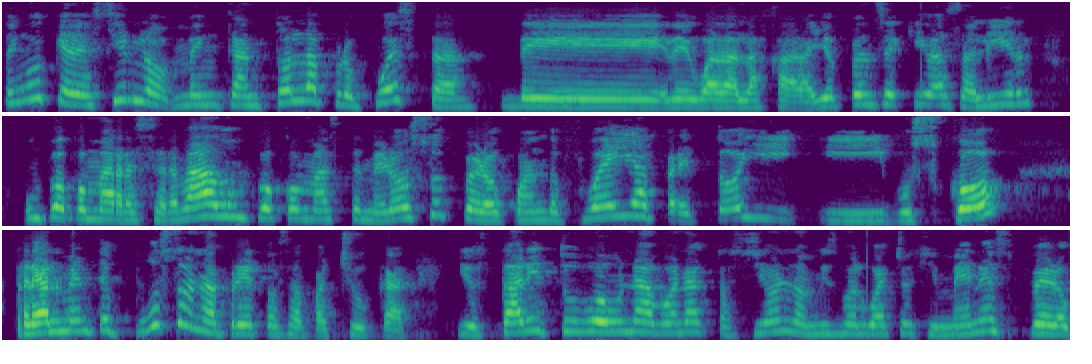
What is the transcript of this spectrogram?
tengo que decirlo, me encantó la propuesta de, Guadalajara. Yo pensé que iba a salir un poco más reservado, un poco más temeroso, pero cuando fue y apretó y, buscó, realmente puso en aprietos a Pachuca. Y Ustari tuvo una buena actuación, lo mismo el Guacho Jiménez, pero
